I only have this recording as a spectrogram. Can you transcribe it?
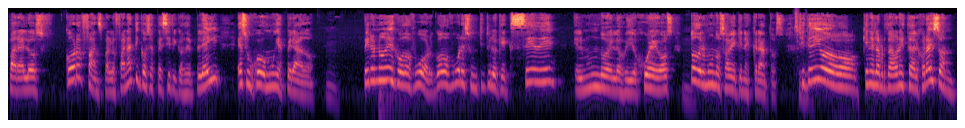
para los core fans, para los fanáticos específicos de Play, es un juego muy esperado. Mm. Pero no es God of War. God of War es un título que excede el mundo de los videojuegos. Mm. Todo el mundo sabe quién es Kratos. Si te digo quién es la protagonista del Horizon,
